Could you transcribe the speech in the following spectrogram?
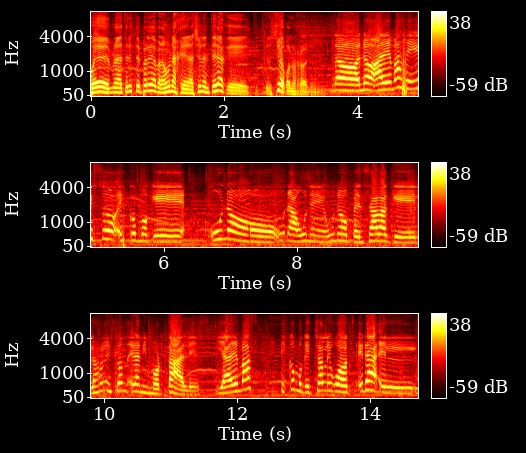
fue una triste pérdida para una generación entera que, creció con los Rolling. No, no, además de eso es como que uno una, uno pensaba que los Rolling Stones eran inmortales y además es como que Charlie Watts era el,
